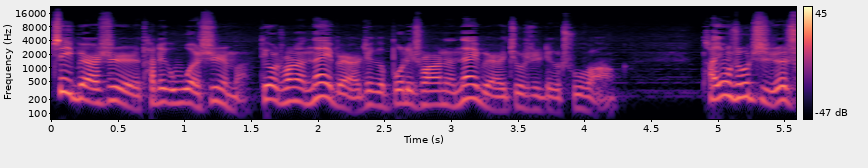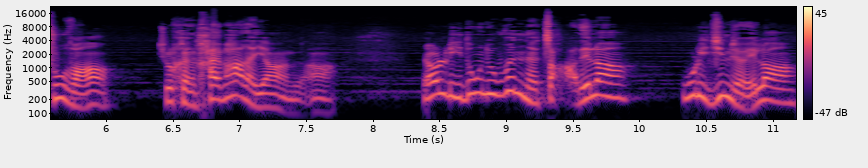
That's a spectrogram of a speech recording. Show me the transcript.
这边是他这个卧室嘛，吊窗的那边，这个玻璃窗的那边就是这个厨房。他用手指着厨房，就很害怕的样子啊。然后李东就问他咋的了？屋里进贼了？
